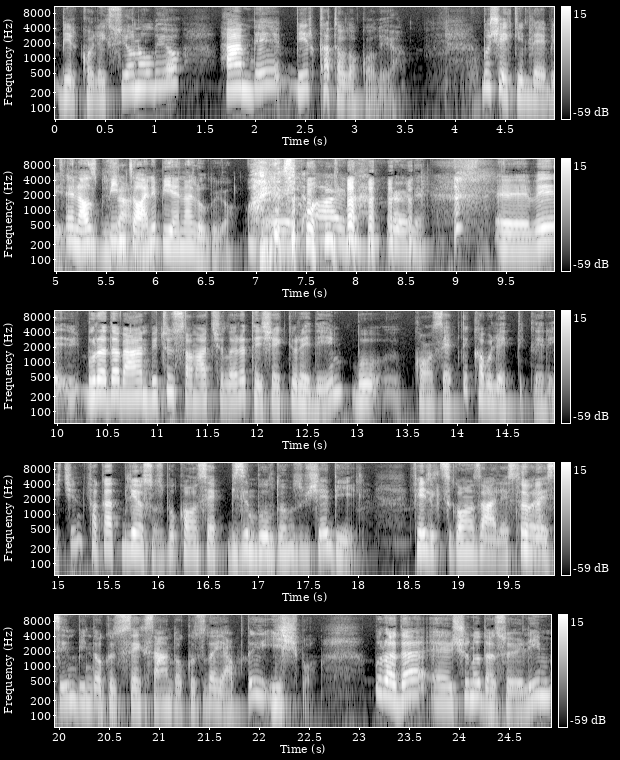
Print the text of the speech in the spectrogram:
bir koleksiyon oluyor hem de bir katalog oluyor. Bu şekilde bir En az bin düzenli- tane bienal oluyor. Evet, aynen öyle. Ee, ve burada ben bütün sanatçılara teşekkür edeyim bu konsepti kabul ettikleri için. Fakat biliyorsunuz bu konsept bizim bulduğumuz bir şey değil. Felix González. Torres'in 1989'da yaptığı iş bu. Burada e, şunu da söyleyeyim,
